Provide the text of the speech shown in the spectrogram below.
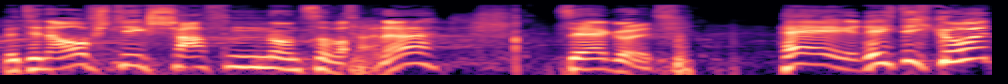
wird den Aufstieg schaffen und so weiter. Ne? Sehr gut. Hey, richtig gut.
